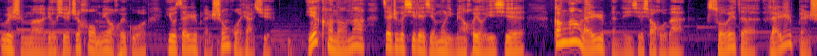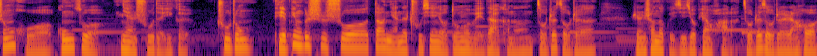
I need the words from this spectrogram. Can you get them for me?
为什么留学之后没有回国，又在日本生活下去。也可能呢，在这个系列节目里面会有一些刚刚来日本的一些小伙伴，所谓的来日本生活、工作、念书的一个初衷，也并不是说当年的初心有多么伟大，可能走着走着，人生的轨迹就变化了。走着走着，然后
